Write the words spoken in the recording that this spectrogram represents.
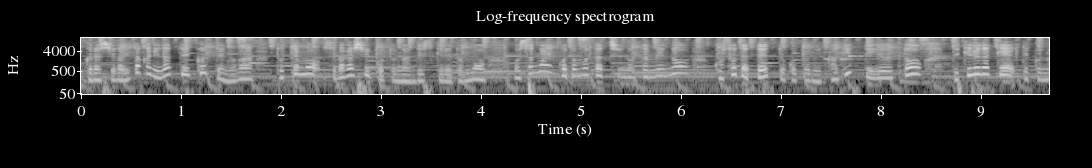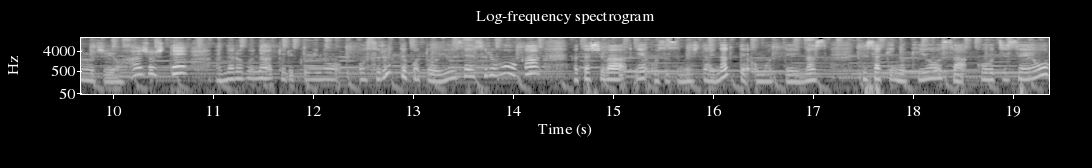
暮らしが豊かになっていくっていうのはとても素晴らしいことなんですけれども幼い子どもたちのための子育てってことに限って言うとできるだけテクノロジーを排除してアナログな取り組みのをするってことを優先する方が私はねおすすめしたいなって思っています。手先の器用さ高知性を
